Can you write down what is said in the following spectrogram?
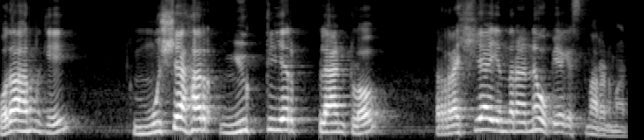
ఉదాహరణకి ముషహర్ న్యూక్లియర్ ప్లాంట్లో రష్యా ఇంధనాన్నే ఉపయోగిస్తున్నారనమాట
